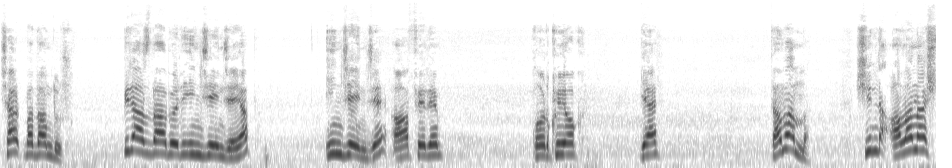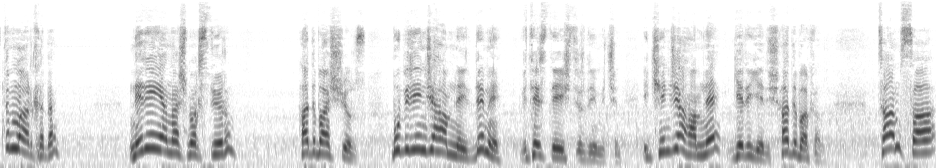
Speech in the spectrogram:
Çarpmadan dur. Biraz daha böyle ince ince yap. İnce ince. Aferin. Korku yok. Gel. Tamam mı? Şimdi alan açtım mı arkadan? Nereye yanaşmak istiyorum? Hadi başlıyoruz. Bu birinci hamleydi değil mi? Vites değiştirdiğim için. İkinci hamle geri geliş. Hadi bakalım. Tam sağ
